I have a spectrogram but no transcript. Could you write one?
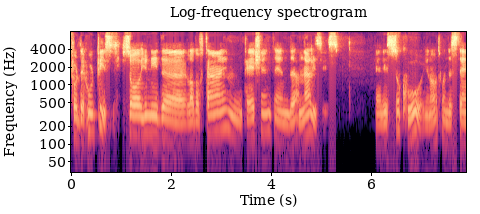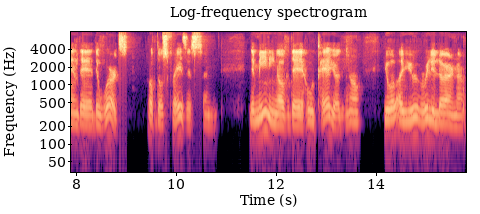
for the whole piece. So you need a lot of time, patience, and analysis. And it's so cool, you know, to understand the, the words of those phrases and the meaning of the whole period. You know, you you really learn uh,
